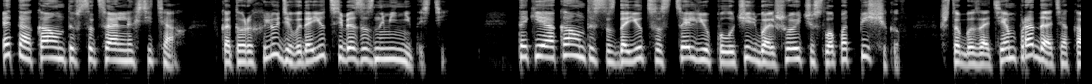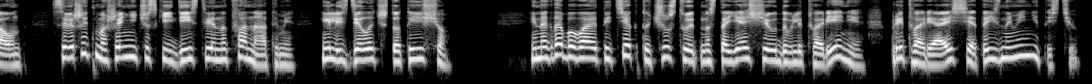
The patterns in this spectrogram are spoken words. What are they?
это аккаунты в социальных сетях, в которых люди выдают себя за знаменитостей. Такие аккаунты создаются с целью получить большое число подписчиков, чтобы затем продать аккаунт, совершить мошеннические действия над фанатами или сделать что-то еще. Иногда бывают и те, кто чувствует настоящее удовлетворение, притворяясь этой знаменитостью.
